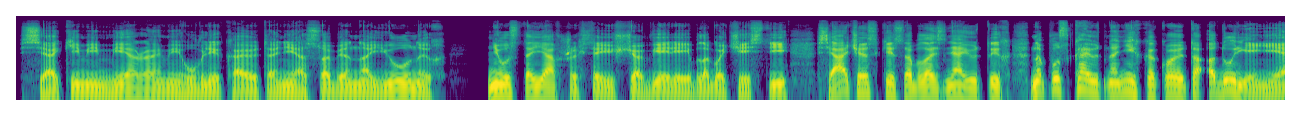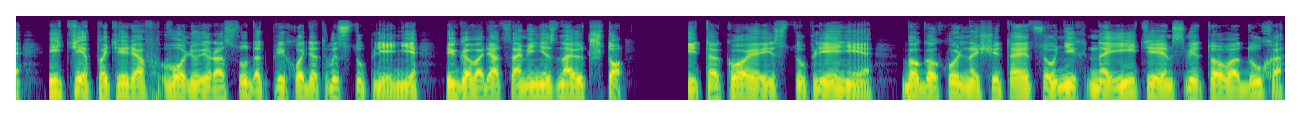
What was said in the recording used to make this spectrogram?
Всякими мерами увлекают они особенно юных, не устоявшихся еще вере и благочестии, всячески соблазняют их, напускают на них какое-то одурение, и те, потеряв волю и рассудок, приходят в выступление и говорят сами не знают что. И такое иступление богохульно считается у них наитием Святого Духа,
